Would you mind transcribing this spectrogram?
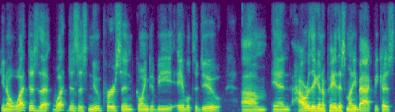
you know what does that what does this new person going to be able to do um, and how are they going to pay this money back? Because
